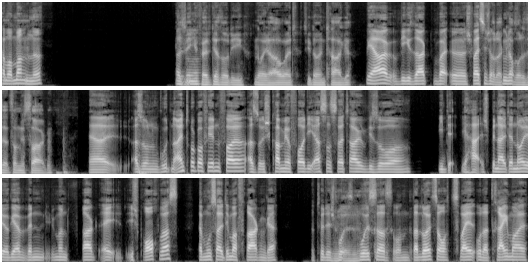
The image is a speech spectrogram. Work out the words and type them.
Kann man machen, ne? Also, Also, wie gefällt dir so die neue Arbeit, die neuen Tage? ja, wie gesagt, äh, ich weiß nicht, ob Oder du noch, man das jetzt noch nicht sagen? ja, also einen guten Eindruck auf jeden Fall. Also ich kam mir vor, die ersten zwei Tage wie so, wie de, ja, ich bin halt der Neue, gell? Wenn jemand fragt, ey, ich brauch was, dann muss halt immer fragen, gell? Natürlich, wo, ist, ja. wo ist das? Und dann läufst du auch zwei oder dreimal,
